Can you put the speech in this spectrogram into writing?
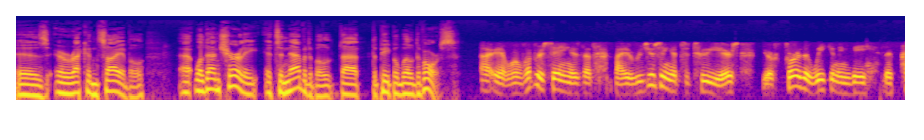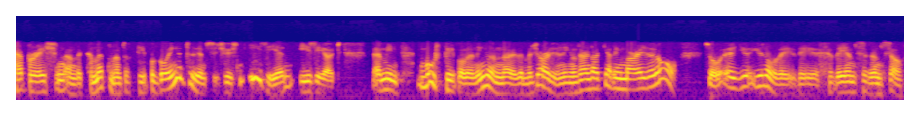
is irreconcilable, uh, well, then surely it's inevitable that the people will divorce. Uh, yeah, well, what we're saying is that by reducing it to two years, you're further weakening the, the preparation and the commitment of people going into the institution. Easy in, easy out. I mean, most people in England now, the majority in England, are not getting married at all. So, uh, you, you know, the, the, the incidence of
